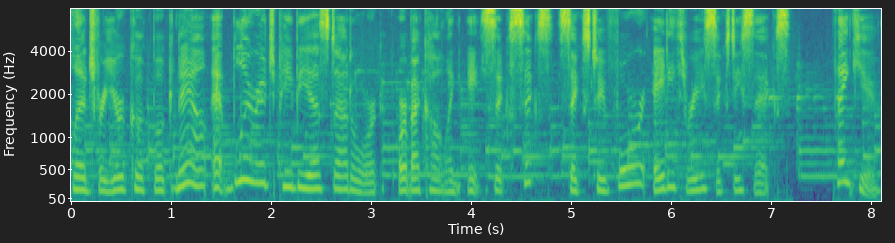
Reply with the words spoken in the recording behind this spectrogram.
Pledge for your cookbook now at blueridgepbs.org or by calling 866 624 8366. Thank you.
